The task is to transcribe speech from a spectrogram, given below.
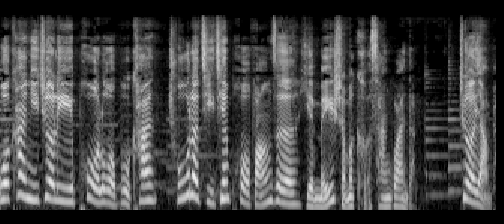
我看你这里破落不堪，除了几间破房子，也没什么可参观的。这样吧，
